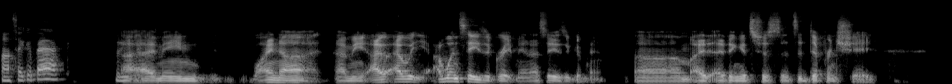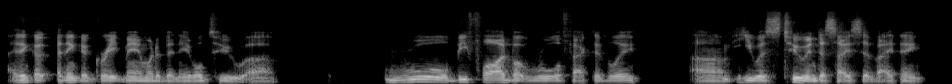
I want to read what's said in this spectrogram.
I'll take it back. What do you think? I mean, why not? I mean, I, I would I wouldn't say he's a great man. I'd say he's a good man. Um, I, I think it's just it's a different shade. I think a, I think a great man would have been able to uh, rule, be flawed, but rule effectively. Um, he was too indecisive. I think.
